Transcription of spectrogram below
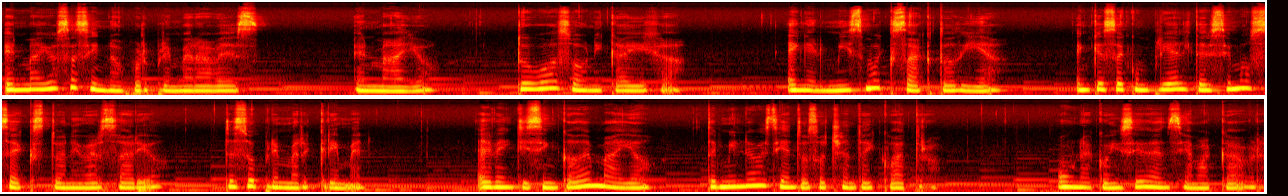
En mayo asesinó por primera vez. En mayo tuvo a su única hija. En el mismo exacto día en que se cumplía el sexto aniversario de su primer crimen el 25 de mayo de 1984. Una coincidencia macabra.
